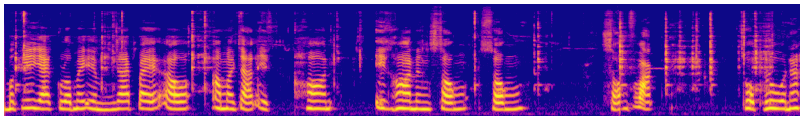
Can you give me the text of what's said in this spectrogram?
เมื่อกี้ยายกลัวไม่อิ่มยายไปเอาเอามาจากอีกฮอนอีกฮอหนึ่งสองสองสองฝักถั่วพลูนะ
